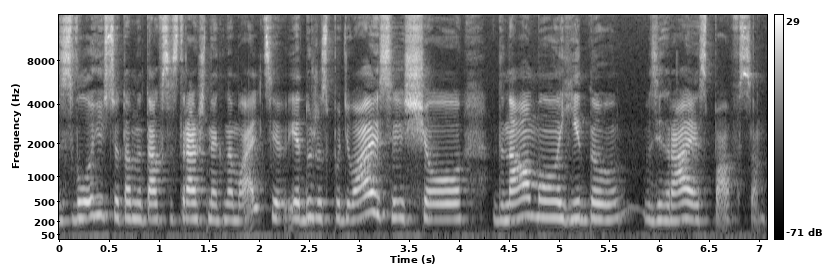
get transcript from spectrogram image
з вологістю там не так все страшно, як на Мальці. Я дуже сподіваюся, що Динамо гідно зіграє з пафосом.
